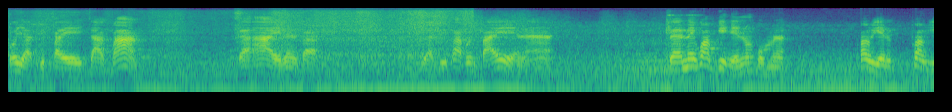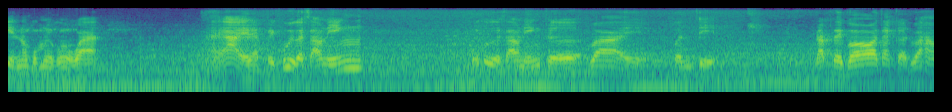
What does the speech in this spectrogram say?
ก็อยากจะไปจากบ้านก็อ้ายนั่นก็อยากจะพาเพิ่นไปนะแต่ในความคิดเห็นของผมนะความเห็นความคิดเห็นของผมเนี่ยผมบอกว่าให้อ้ายเนี่ยไปคุยกับสาวนิงไปคุยกับสาวนิงเธอว่าไอ้เพิ่นสิรับได้บ่ถ้าเกิดว่าเฮา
